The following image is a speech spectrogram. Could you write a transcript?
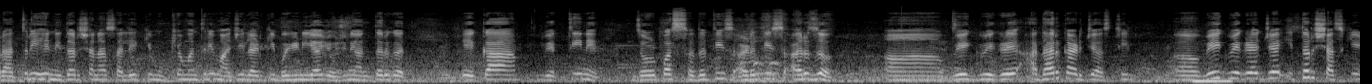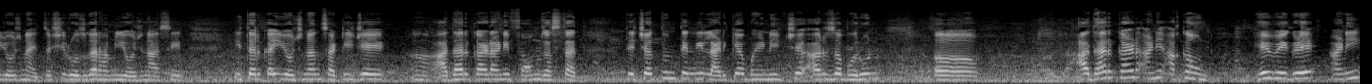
रात्री हे निदर्शनास आले की मुख्यमंत्री माझी लाडकी बहीण या योजनेअंतर्गत एका व्यक्तीने जवळपास सदतीस अडतीस अर्ज वेगवेगळे आधार कार्ड जे असतील वेगवेगळ्या ज्या इतर शासकीय योजना आहेत जशी रोजगार हमी योजना असेल इतर काही योजनांसाठी जे आधार कार्ड आणि फॉर्म्स असतात त्याच्यातून त्यांनी लाडक्या बहिणीचे अर्ज भरून आधार कार्ड आणि अकाउंट हे वेगळे आणि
